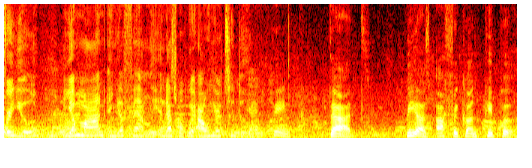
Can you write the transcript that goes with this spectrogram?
for you, your mind, and your family. And that's what we're out here to do. I think that we as African people,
